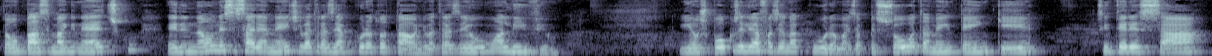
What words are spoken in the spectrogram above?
Então o passe magnético, ele não necessariamente ele vai trazer a cura total, ele vai trazer um alívio. E aos poucos ele vai fazendo a cura, mas a pessoa também tem que se interessar,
